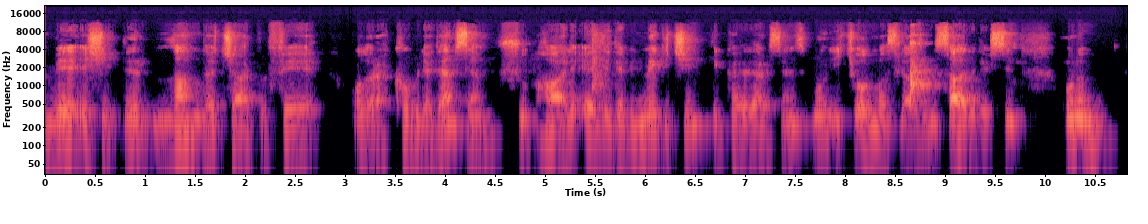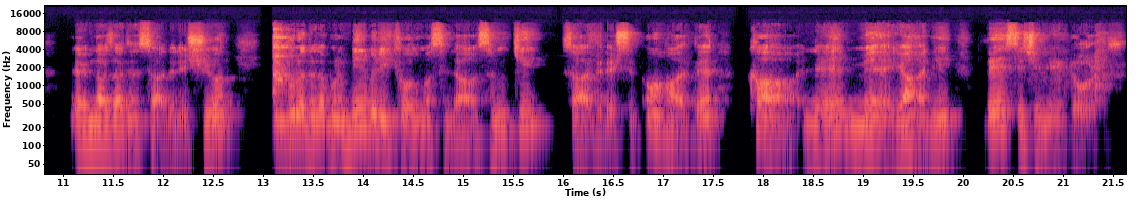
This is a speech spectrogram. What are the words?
V eşittir lambda çarpı F olarak kabul edersem şu hali elde edebilmek için dikkat ederseniz bunun 2 olması lazım. Sadeleşsin. Bunun bunlar zaten sadeleşiyor. Burada da bunun 1 bölü 2 olması lazım ki sadeleşsin. O halde K, L, M yani B seçeneği doğrudur.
